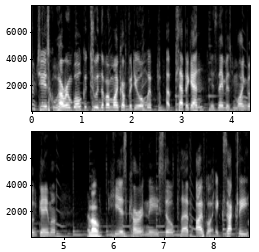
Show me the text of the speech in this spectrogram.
OMG is cool Harry and welcome to another Minecraft video. I'm with a pleb again. His name is Minecraft Gamer. Hello. He is currently still a pleb. I've got exactly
